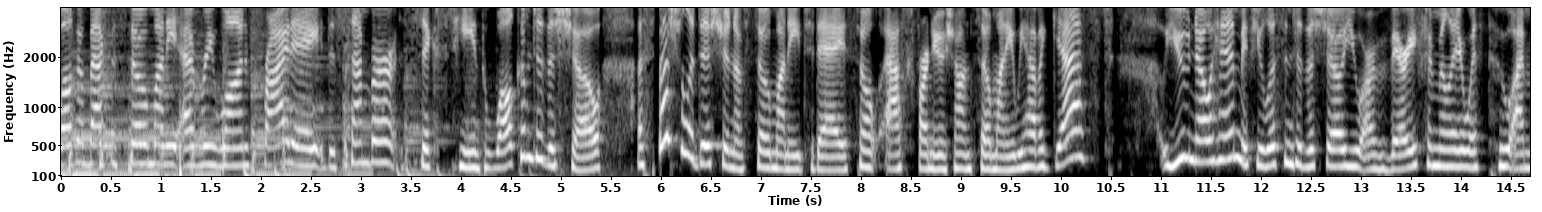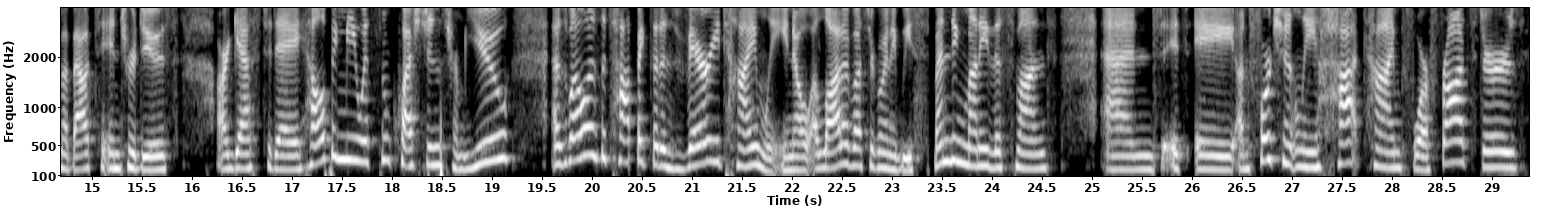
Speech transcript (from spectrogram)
Welcome back to So Money, everyone. Friday, December 16th. Welcome to the show. A special edition of So Money today. So Ask Farnoosh on So Money. We have a guest. You know him. If you listen to the show, you are very familiar with who I'm about to introduce. Our guest today, helping me with some questions from you, as well as a topic that is very timely. You know, a lot of us are going to be spending money this month, and it's a unfortunately hot time for fraudsters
